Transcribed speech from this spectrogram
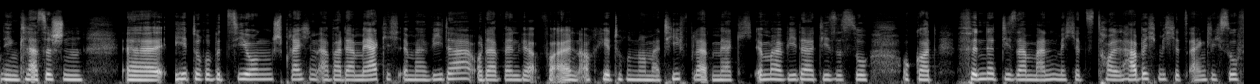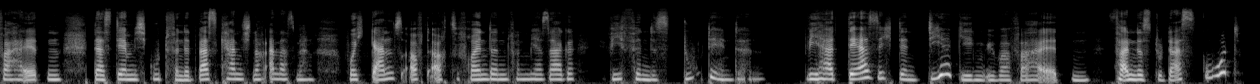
den klassischen äh, Hetero-Beziehungen sprechen, aber da merke ich immer wieder, oder wenn wir vor allem auch heteronormativ bleiben, merke ich immer wieder dieses so, oh Gott, findet dieser Mann mich jetzt toll? Habe ich mich jetzt eigentlich so verhalten, dass der mich gut findet? Was kann ich noch anders machen? Wo ich ganz oft auch zu Freundinnen von mir sage, wie findest du den denn? Wie hat der sich denn dir gegenüber verhalten? Fandest du das gut?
